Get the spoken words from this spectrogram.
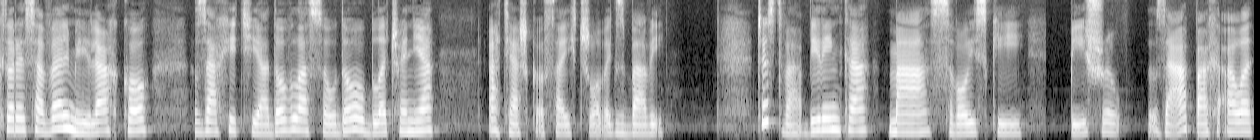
ktoré sa veľmi ľahko zachytia do vlasov, do oblečenia a ťažko sa ich človek zbaví. Čestvá bylinka má svojský, píšu, zápach, ale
